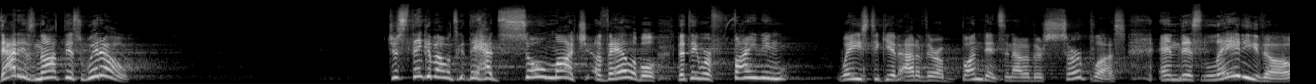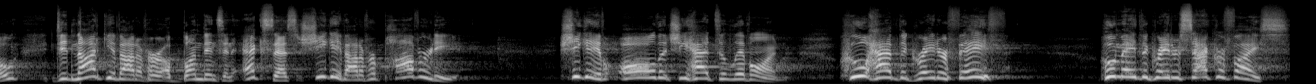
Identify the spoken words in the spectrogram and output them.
that is not this widow. Just think about what they had so much available that they were finding ways to give out of their abundance and out of their surplus. And this lady, though, did not give out of her abundance and excess, she gave out of her poverty. She gave all that she had to live on. Who had the greater faith? Who made the greater sacrifice?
